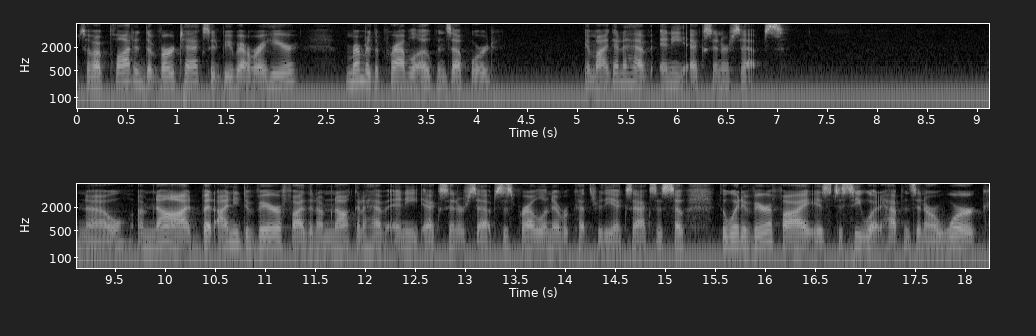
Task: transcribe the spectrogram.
So if I plotted the vertex it'd be about right here. Remember the parabola opens upward. Am I going to have any x-intercepts? No, I'm not, but I need to verify that I'm not going to have any x-intercepts. This parabola never cut through the x-axis. So the way to verify is to see what happens in our work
